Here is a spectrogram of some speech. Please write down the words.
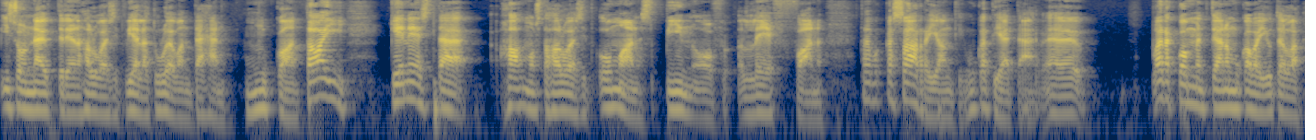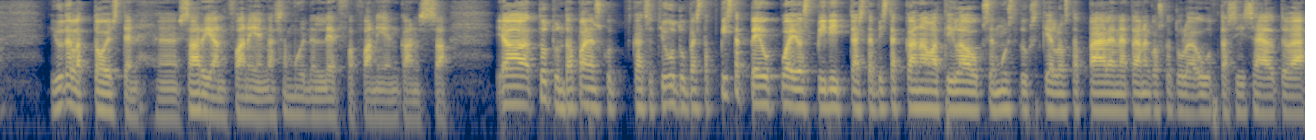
ison näyttelijän haluaisit vielä tulevan tähän mukaan? Tai kenestä hahmosta haluaisit oman spin-off-leffan? tai vaikka sarjankin, kuka tietää. Laita kommentteja, aina mukava jutella, jutella toisten sarjan fanien kanssa, muiden leffafanien kanssa. Ja tutun tapaan, jos kun katsot YouTubesta, pistä peukkua, jos pidit tästä, pistä kanavatilauksen, muistutukset kellosta päälle näitä aina, koska tulee uutta sisältöä.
